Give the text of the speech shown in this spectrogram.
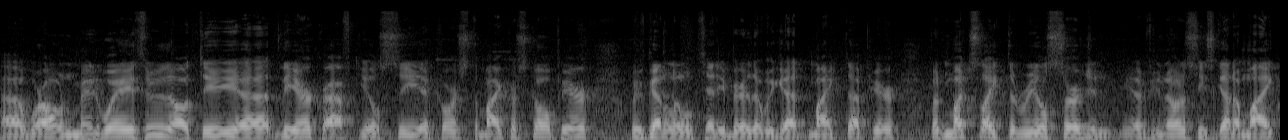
Uh, we're on midway throughout the, uh, the aircraft. You'll see, of course, the microscope here. We've got a little teddy bear that we got mic'd up here. But much like the real surgeon, you know, if you notice he's got a mic,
